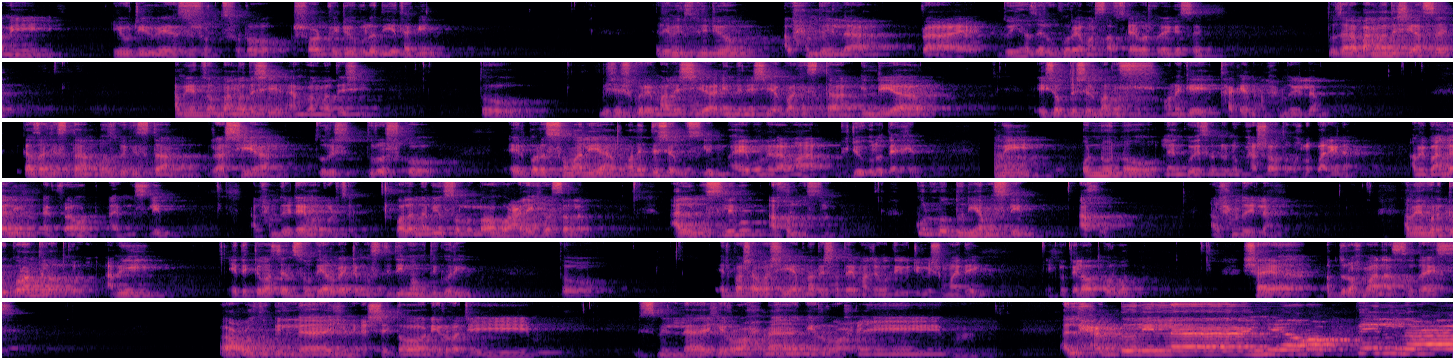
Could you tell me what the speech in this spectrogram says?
আমি ইউটিউবে ছোট শর্ট ভিডিওগুলো দিয়ে থাকি। রিমিক্স ভিডিও আলহামদুলিল্লাহ, প্রায় দুই হাজার উপরে আমার সাবস্ক্রাইবার হয়ে গেছে। তো যারা বাংলাদেশি আছে, আমি একজন বাংলাদেশি আমি বাংলাদেশি। তো বিশেষ করে মালয়েশিয়া, ইন্দোনেশিয়া, পাকিস্তান, ইন্ডিয়া, এইসব দেশের মানুষ অনেকেই থাকেন, আলহামদুলিল্লাহ। কাজাকিস্তান উজবেকিস্তান, রাশিয়া তুরস্ক, এরপরে সোমালিয়া, অনেক দেশের মুসলিম ভাই বোনেরা আমার ভিডিওগুলো দেখেন। আমি অন্য অন্য ল্যাঙ্গুয়েজ অন্য অন্য ভাষা অত ভালো পারি না। আমি বাঙালি আই প্রাউড আই মুসলিম আলহামদুলিল্লাহ এটাই আমার পরিচয়। বলা নবী সাল আলহি আসাল্লাম আল মুসলিম আখুল মুসলিম কুল্লু দুনিয়া মুসলিম আখু আলহামদুলিল্লাহ। আমি এখন একটু কোরআন তেলাওয়াত করব আমি এই দেখতে পাচ্ছেন সৌদি আরবে একটা মসজিদ ইমামতি করি তো এর পাশাপাশি আপনাদের সাথে মাঝে মধ্যে ইউটিউবে সময় দেই একটু তেলাওয়াত করব শায়েখ আব্দুর রহমান আসদাইস أعوذ بالله من الشيطان الرجيم بسم الله الرحمن الرحيم الحمد لله رب العالمين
